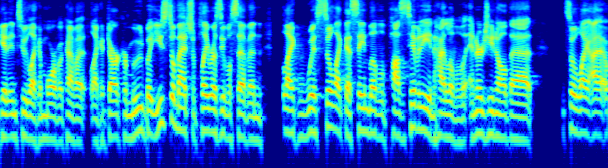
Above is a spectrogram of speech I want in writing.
get into like a more of a kind of a, like a darker mood, but you still managed to play Resident Evil Seven like with still like that same level of positivity and high level of energy and all that. So like I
